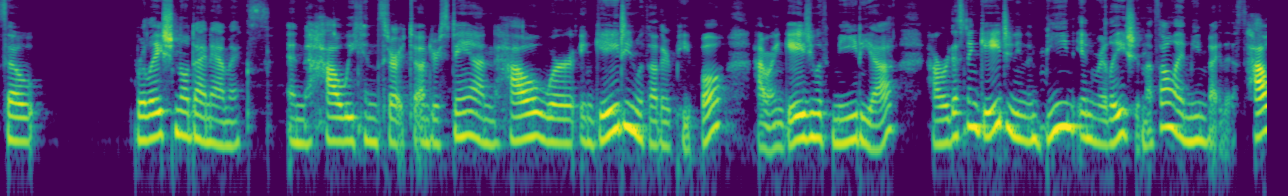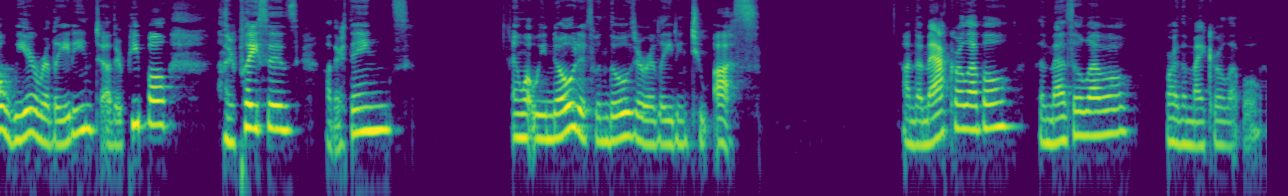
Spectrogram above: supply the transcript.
So, relational dynamics and how we can start to understand how we're engaging with other people, how we're engaging with media, how we're just engaging and being in relation. That's all I mean by this. How we are relating to other people, other places, other things, and what we notice when those are relating to us on the macro level, the meso level, or the micro level,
